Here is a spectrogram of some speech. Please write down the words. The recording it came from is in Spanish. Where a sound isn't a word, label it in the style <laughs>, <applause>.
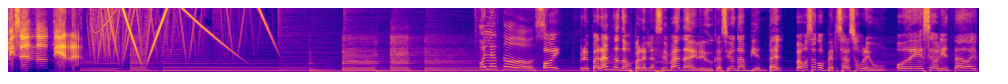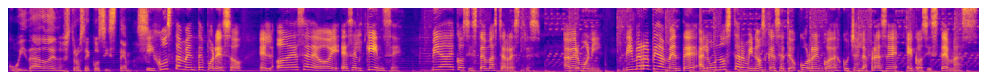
Pisando tierra. Hola a todos. Hoy, preparándonos para la Semana de la Educación Ambiental, vamos a conversar sobre un ODS orientado al cuidado de nuestros ecosistemas. Y justamente por eso, el ODS de hoy es el 15, Vía de Ecosistemas Terrestres. A ver, Moni, dime rápidamente algunos términos que se te ocurren cuando escuchas la frase ecosistemas.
